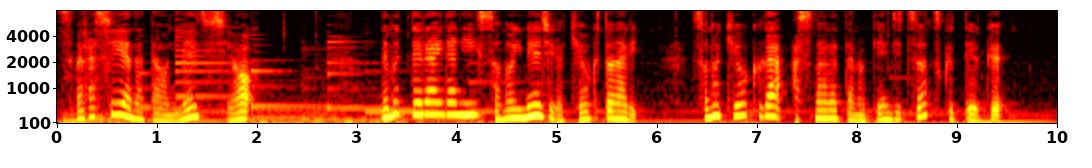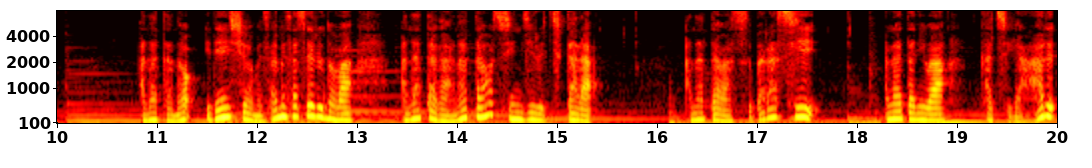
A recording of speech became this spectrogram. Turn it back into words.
素晴らしいあなたをイメージしよう。眠っている間にそのイメージが記憶となりその記憶が明日のあなたの現実を作っていく。あなたの遺伝子を目覚めさせるのはあなたがあなたを信じる力。あなたは素晴らしい。あなたには価値がある。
